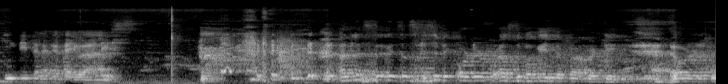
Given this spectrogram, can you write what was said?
Hindi talaga kayo alis. Unless there is a specific order for us to vacate the property or to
